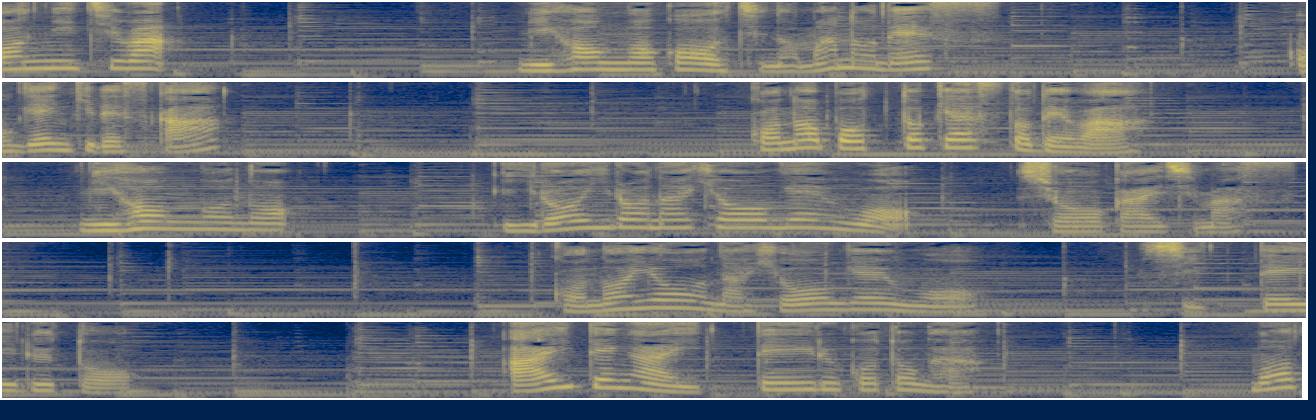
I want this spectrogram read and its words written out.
こんにちは。日本語コーチのまのです。お元気ですか？このポッドキャストでは日本語のいろいろな表現を紹介します。このような表現を知っていると相手が言っていることがもっ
